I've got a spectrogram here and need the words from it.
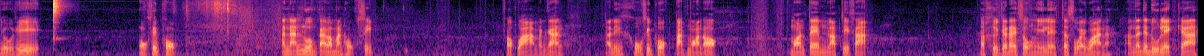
อยู่ที่ 66 อันนั้นรวมกันประมาณ 60กว่าๆเหมือนกัน อันนี้66 ตัดหมอนออก หมอนเต็มรับศีรษะ ก็คือจะได้ทรงนี้เลยจะสวยกว่านะ อันนั้นจะดูเล็กใช่ะ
